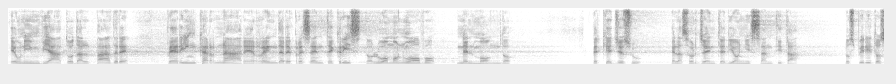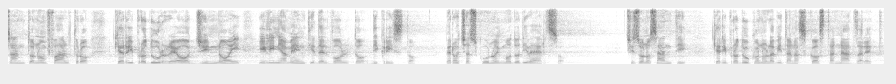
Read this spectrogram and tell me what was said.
è un inviato dal Padre per incarnare e rendere presente Cristo, l'uomo nuovo, nel mondo, perché Gesù è la sorgente di ogni santità. Lo Spirito Santo non fa altro che riprodurre oggi in noi i lineamenti del volto di Cristo, però ciascuno in modo diverso. Ci sono santi che riproducono la vita nascosta a Nazareth,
